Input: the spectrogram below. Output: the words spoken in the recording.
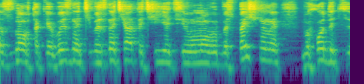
знов таки визнач, визначати, чи є ці умови безпечними, виходить,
